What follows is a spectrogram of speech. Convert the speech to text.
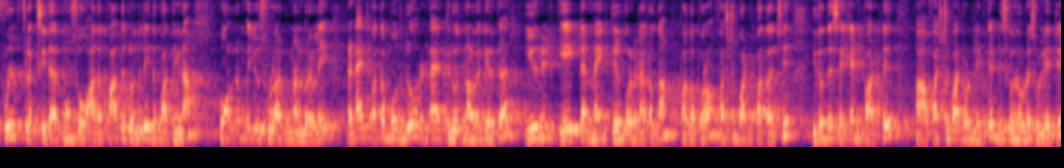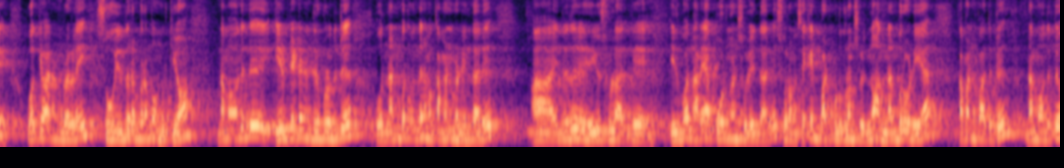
ஃபுல் ஃப்ளெக்சிடாக இருக்கும். ஸோ அதை பார்த்துட்டு வந்துட்டு இதை பார்த்தீங்கன்னா உங்களுக்கு ரொம்ப யூஸ்ஃபுல்லாக இருக்கும் நண்பர்களே. ரெண்டாயிரத்தி பத்தொம்போது டு ரெண்டாயிரத்தி இருபத்தி நாலு வரைக்கும் இருக்க unit eight and nine Thirukkural வினாக்கள் தான் பார்க்க போகிறோம் ஃபஸ்ட் பார்ட் பார்த்தாச்சு. இது வந்து செகண்ட் பார்ட்டு ஃபஸ்ட் பார்ட்டோட லிங்க் டிஸ்கிரிப்ஷனோட சொல்லிட்டேன். ஓகேவா நண்பர்களே? ஸோ இது வந்து ரொம்ப ரொம்ப முக்கியம். நம்ம வந்துட்டு யூனிட் எயிட் திருக்குறள் வந்துட்டு ஒரு நண்பர் வந்து நம்ம கமெண்ட் பண்ணியிருந்தாரு. இந்த இது யூஸ்ஃபுல்லாக இருக்குது இது போல் நிறையா போடுங்கன்னு சொல்லியிருந்தாரு. ஸோ நம்ம செகண்ட் பார்ட் கொடுக்குறோன்னு சொல்லியிருந்தோம். அந்த நண்பருடைய கமெண்ட் பார்த்துட்டு நம்ம வந்துட்டு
